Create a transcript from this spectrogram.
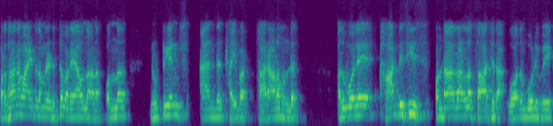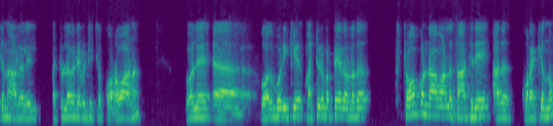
പ്രധാനമായിട്ട് നമ്മൾ എടുത്തു പറയാവുന്നതാണ്. ഒന്ന് ന്യൂട്രിയൻസ് ആൻഡ് ഫൈബർ ധാരാളമുണ്ട്. അതുപോലെ ഹാർട്ട് ഡിസീസ് ഉണ്ടാകാനുള്ള സാധ്യത ഗോതമ്പ് പൊടി ഉപയോഗിക്കുന്ന ആളുകളിൽ മറ്റുള്ളവരെ അപേക്ഷിച്ച് കുറവാണ്. അതുപോലെ ഗോതമ്പ് പൊടിക്ക് മറ്റൊരു പ്രത്യേകത ഉള്ളത് സ്ട്രോക്ക് ഉണ്ടാവാനുള്ള സാധ്യതയെ അത് കുറയ്ക്കുന്നു.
